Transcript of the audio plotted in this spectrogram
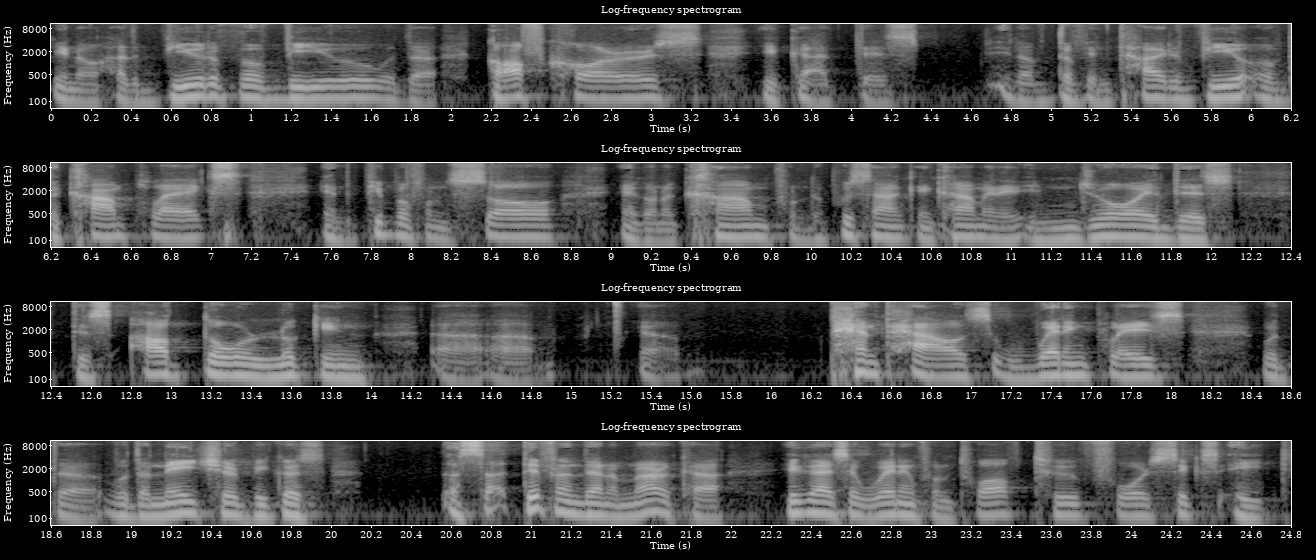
you know, has a beautiful view with the golf course. You got this, you know, the entire view of the complex. And the people from Seoul are going to come from the Busan can come and enjoy this, this outdoor looking uh, uh, uh, penthouse wedding place with the, with the nature because it's different than America. You guys are wedding from 12 to 4, 6, 8.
